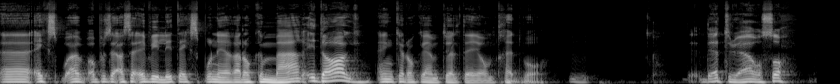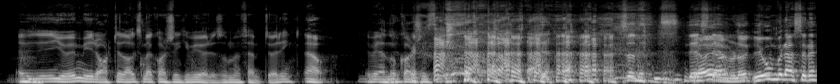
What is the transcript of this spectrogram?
eh, si, altså, er villige til å eksponere dere mer i dag enn hva dere eventuelt er om 30 år. Det, det tror jeg også. Jeg gjør jo mye rart i dag som jeg kanskje ikke vil gjøre som en 50-åring. Ja. Det vil jeg nok kanskje si. så det, det stemmer nok. Jo, men altså det,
